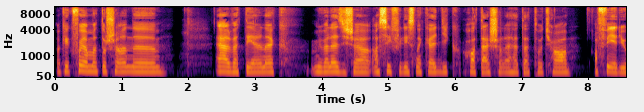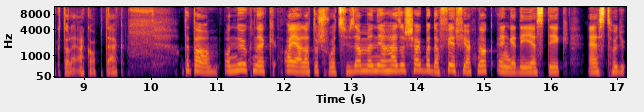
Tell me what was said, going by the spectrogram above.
akik folyamatosan elvetélnek, mivel ez is a, a szifilisznek egyik hatása lehetett, hogyha a férjüktől elkapták tehát a, a nőknek ajánlatos volt szüzen menni a házasságba, de a férfiaknak engedélyezték ezt, hogy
